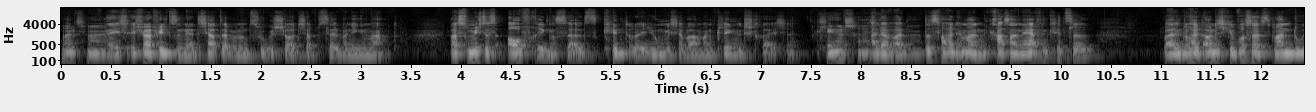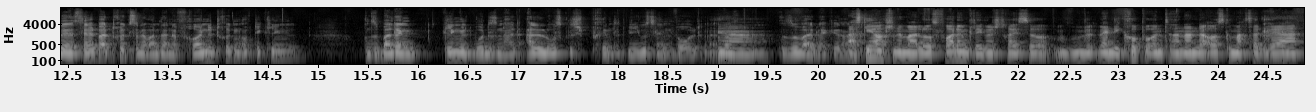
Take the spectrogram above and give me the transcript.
manchmal. Nee, ich, ich war viel zu nett. Ich habe da immer nur zugeschaut. Ich habe das selber nie gemacht. Was für mich das Aufregendste als Kind oder Jugendlicher war, waren Klingelstreiche. Klingelstreich. Alter, war, das war halt immer ein krasser Nervenkitzel, weil du halt auch nicht gewusst hast, wann du jetzt selber drückst oder wann deine Freunde drücken auf die Klingel. Und sobald dann klingelt wurde, sind halt alle losgesprintet wie Usain Bolt und Ja. so weit weggerannt. Es ging auch schon immer los vor dem Klingelstreich, so wenn die Gruppe untereinander ausgemacht hat, wer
